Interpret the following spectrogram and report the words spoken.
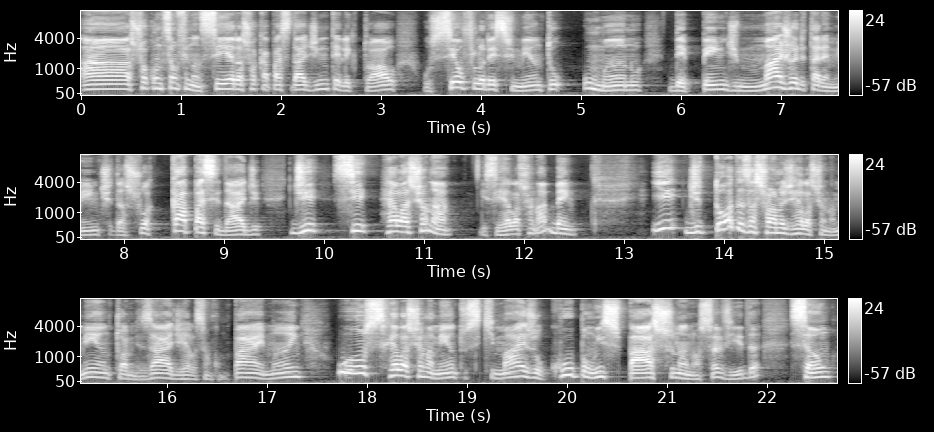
a sua condição financeira, a sua capacidade intelectual, o seu florescimento humano depende majoritariamente da sua capacidade de se relacionar e se relacionar bem. E de todas as formas de relacionamento, amizade, relação com pai, mãe, os relacionamentos que mais ocupam espaço na nossa vida são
